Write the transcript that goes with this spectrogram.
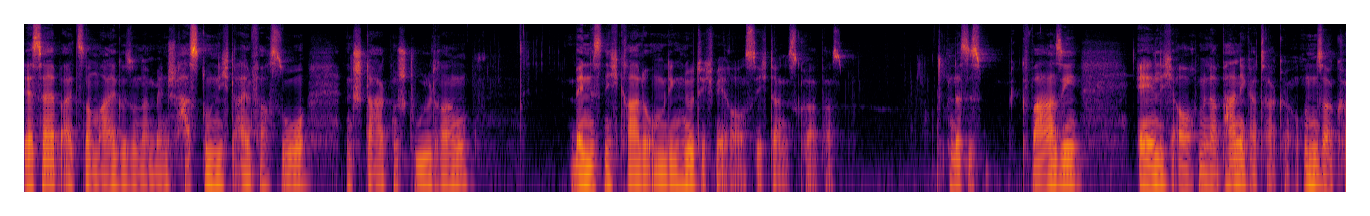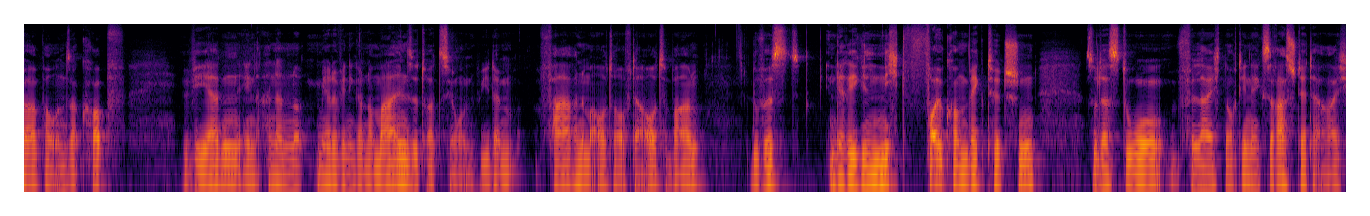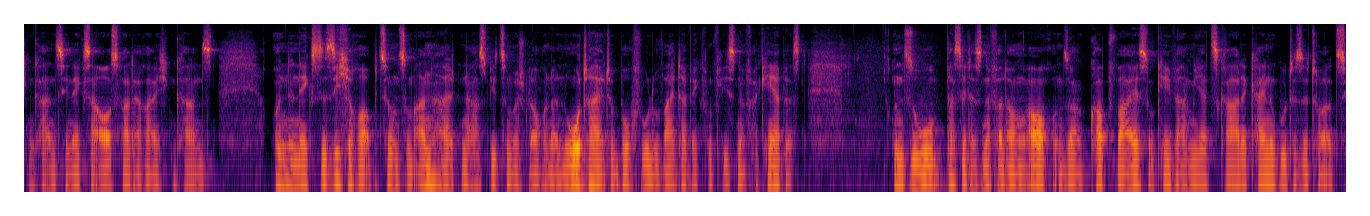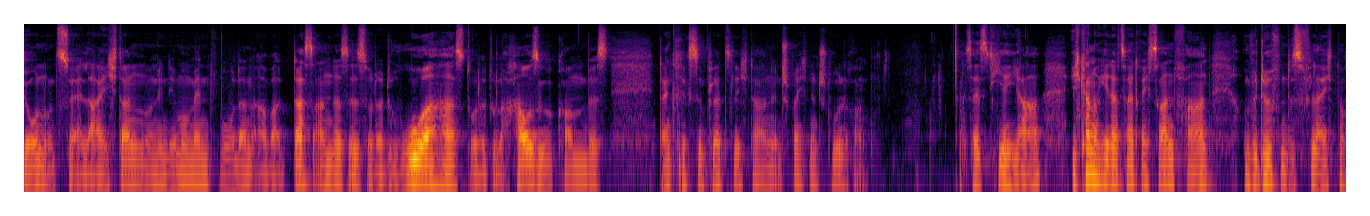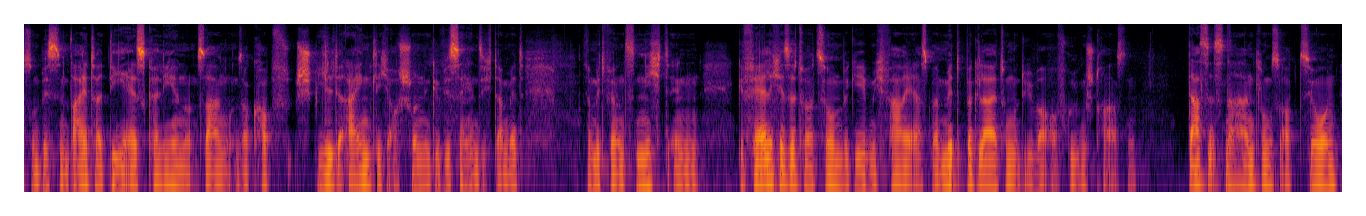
Deshalb als normal gesunder Mensch hast du nicht einfach so einen starken Stuhldrang, wenn es nicht gerade unbedingt nötig wäre aus Sicht deines Körpers. Und das ist quasi ähnlich auch mit einer Panikattacke. Unser Körper, unser Kopf werden in einer mehr oder weniger normalen Situation, wie dem Fahren im Auto auf der Autobahn, du wirst in der Regel nicht vollkommen wegtitschen, sodass du vielleicht noch die nächste Raststätte erreichen kannst, die nächste Ausfahrt erreichen kannst und eine nächste sichere Option zum Anhalten hast, wie zum Beispiel auch in der Nothaltebucht, wo du weiter weg vom fließenden Verkehr bist. Und so passiert das in der Verdauung auch. Unser Kopf weiß, okay, wir haben jetzt gerade keine gute Situation, uns zu erleichtern. Und in dem Moment, wo dann aber das anders ist oder du Ruhe hast oder du nach Hause gekommen bist, dann kriegst du plötzlich da einen entsprechenden Stuhldrang. Das heißt hier ja, ich kann auch jederzeit rechts ranfahren und wir dürfen das vielleicht noch so ein bisschen weiter deeskalieren und sagen, unser Kopf spielt eigentlich auch schon in gewisser Hinsicht damit, damit wir uns nicht in gefährliche Situationen begeben. Ich fahre erstmal mit Begleitung und über auf Rügenstraßen. Das ist eine Handlungsoption,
